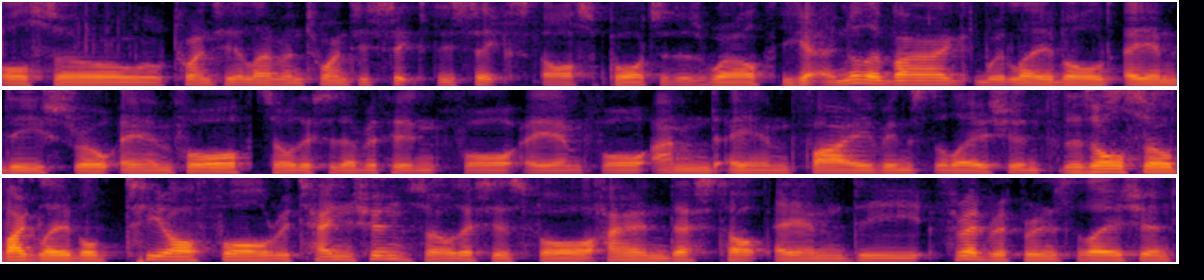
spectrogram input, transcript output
Also 2011, 2066 are supported as well. You get another bag with labeled AMD stroke AM4. So this is everything for AM4 and AM5 installation. There's also a bag labeled TR4 retention. So so this is for high-end desktop AMD Threadripper installation.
